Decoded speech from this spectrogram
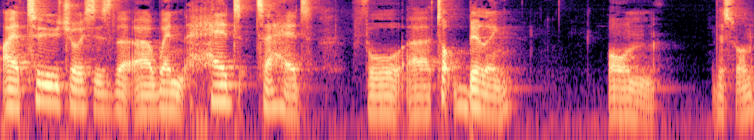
I had two choices that uh, went head to head for uh, top billing on this one.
